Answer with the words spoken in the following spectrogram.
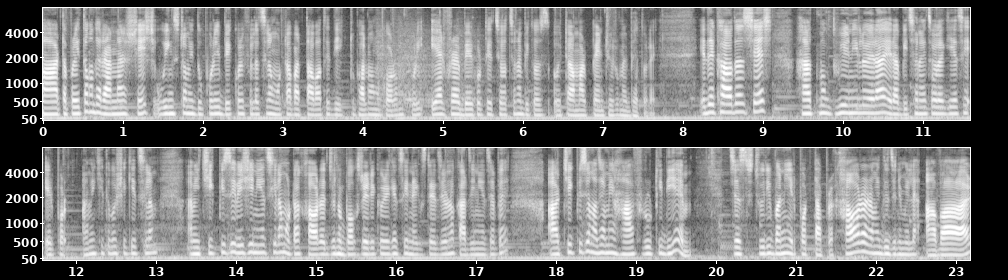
আর তারপরে তো আমাদের রান্নার শেষ। উইংসটা আমি দুপুরে বের করে ফেলেছিলাম, ওটা আবার তাওয়াতে দিয়ে একটু ভালো আমি গরম করি এয়ার ফ্রায়ার বের করতে ইচ্ছে হচ্ছে না বিকজ ওইটা আমার প্যান্ট্রি রুমের ভেতরে। এদের খাওয়া দাওয়া শেষ, হাত মুখ ধুয়ে নিল এরা এরা বিছানায় চলে গিয়েছে। এরপর আমি খেতে বসে গিয়েছিলাম। আমি চিক পিসে বেশি নিয়েছিলাম, ওটা খাওয়ার জন্য বক্স রেডি করে রেখেছি নেক্সট ডের জন্য কাজে নিয়ে যাবে। আর চিক পিসের মাঝে আমি হাফ রুটি দিয়ে জাস্ট চুরি বানিয়ে এরপর তারপর খাওয়ার, আর আমি দুজনে মিলে আবার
